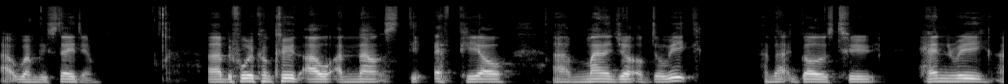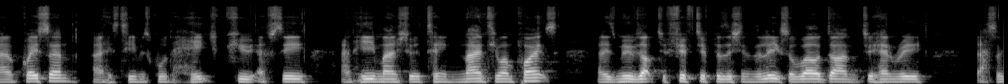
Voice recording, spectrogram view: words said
at Wembley Stadium. Uh, before we conclude, I will announce the FPL uh, Manager of the Week, and that goes to Henry uh, Quason. Uh, his team is called HQFC, and he managed to attain 91 points and he's moved up to 50th position in the league. So well done to Henry that's a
